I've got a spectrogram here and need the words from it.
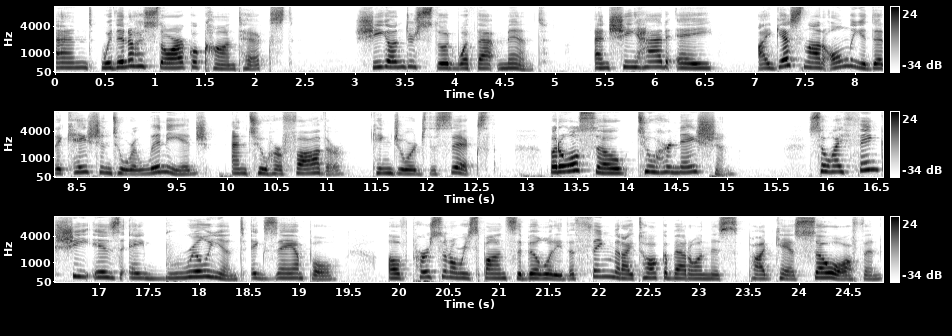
And within a historical context, she understood what that meant. And she had a, I guess, not only a dedication to her lineage, and to her father, King George VI, but also to her nation. So I think she is a brilliant example of personal responsibility, the thing that I talk about on this podcast so often,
